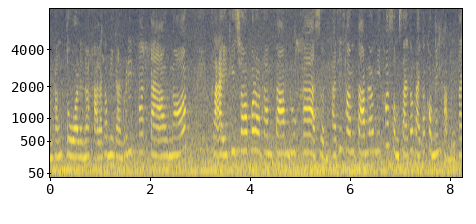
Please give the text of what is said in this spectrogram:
ำทั้งตัวเลยนะคะ แล้วก็มีการรีดผ้ากาวเนาะใครที่ชอบก็ลองทำตามดูค่ะ ส่วนใครที่ทำตามแล้วมีข้อสงสัยตรงไหนก็คอมเมนต์ถามในใต้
